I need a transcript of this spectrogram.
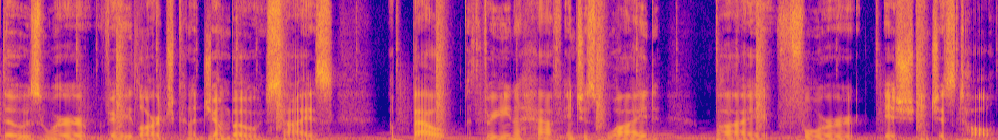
Those were very large, kind of jumbo size, about three and a half inches wide by four-ish inches tall.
